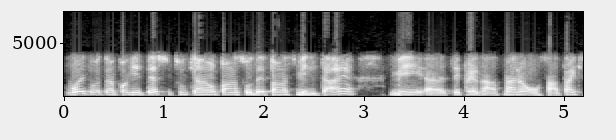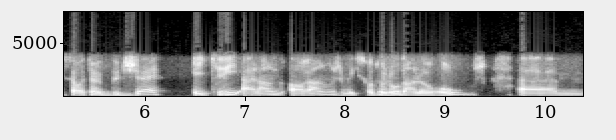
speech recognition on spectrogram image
Oui, ça va être un premier test, surtout quand on pense aux dépenses militaires. Mais euh, tu sais, présentement, là, on s'entend que ça va être un budget écrit à langue orange, mais qui sera toujours dans le rouge, euh,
